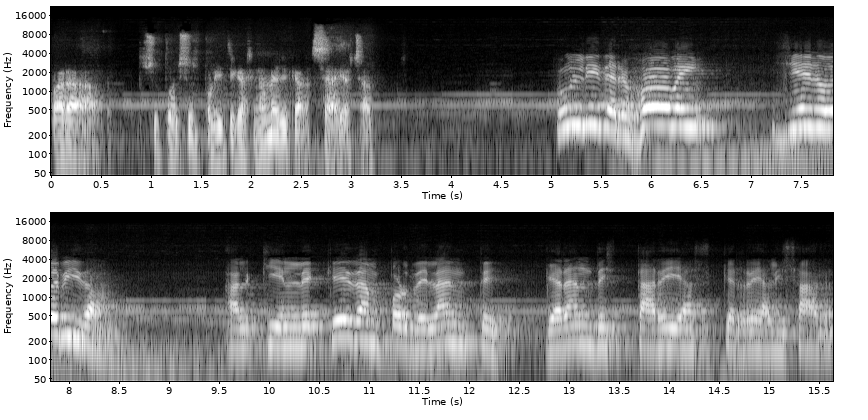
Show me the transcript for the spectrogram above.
para sus políticas en América, se ha Chávez. Un líder joven lleno de vida, al quien le quedan por delante grandes tareas que realizar,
